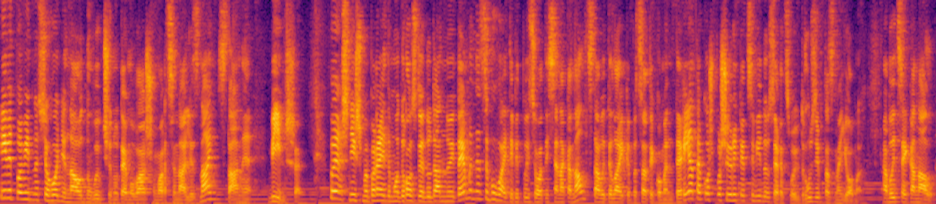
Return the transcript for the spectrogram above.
І відповідно сьогодні на одну вивчену тему в вашому арсеналі знань стане більше. Перш ніж ми перейдемо до розгляду даної теми, не забувайте підписуватися на канал, ставити лайки, писати коментарі, а також поширити це відео серед своїх друзів та знайомих. Аби цей канал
